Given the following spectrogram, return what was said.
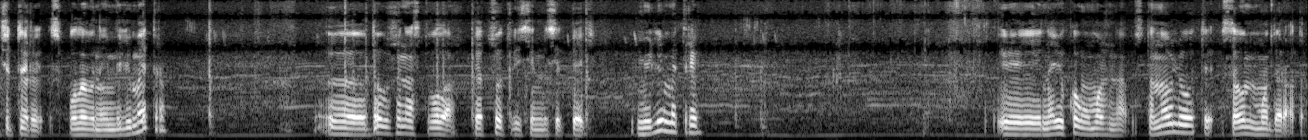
4,5 мм. Е, Довжина ствола 585 мм. Е, на якому можна встановлювати саунд-модератор.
